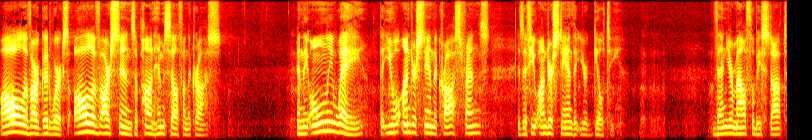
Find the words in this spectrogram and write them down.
all of our good works, all of our sins upon himself on the cross. And the only way that you will understand the cross, friends, is if you understand that you're guilty. Then your mouth will be stopped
